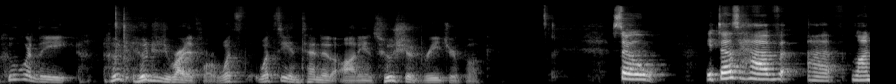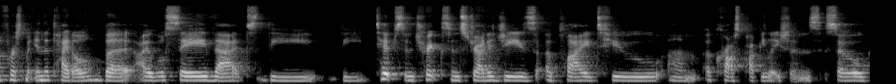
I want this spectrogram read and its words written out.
who were the who who did you write it for? What's what's the intended audience? Who should read your book? So it does have uh, law enforcement in the title, but I will say that the the tips and tricks and strategies apply to um, across populations. So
